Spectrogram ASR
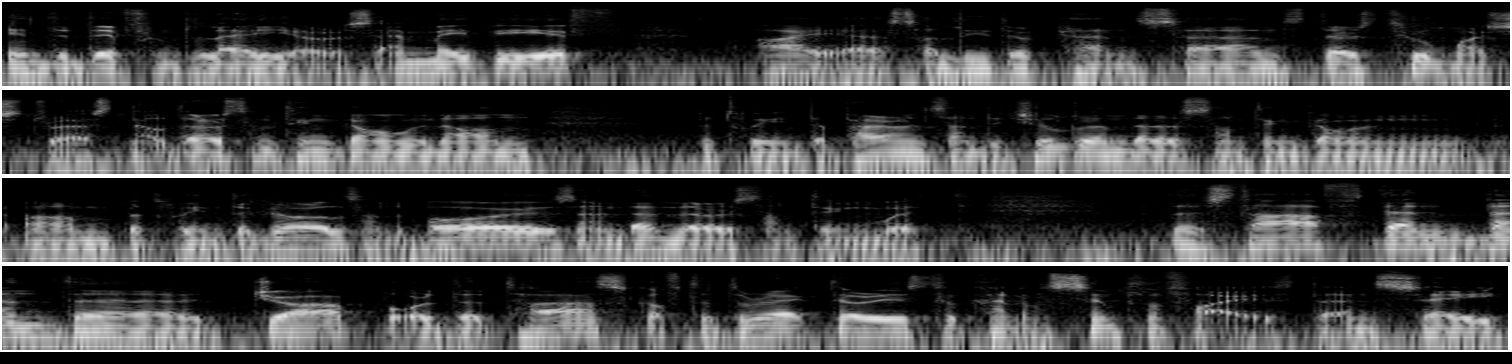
in the different layers, and maybe if I, as a leader, can sense there's too much stress now. There's something going on between the parents and the children. There is something going on between the girls and the boys, and then there is something with the staff, then then the job or the task of the director is to kind of simplify it and say,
